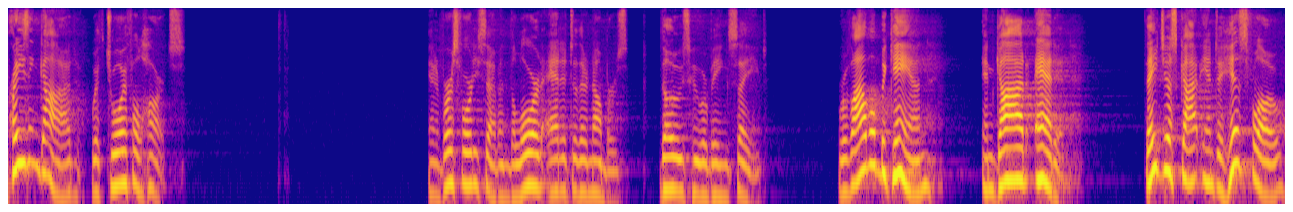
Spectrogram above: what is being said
praising God with joyful hearts And in verse 47, the Lord added to their numbers those who were being saved. Revival began and God added. They just got into His flow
